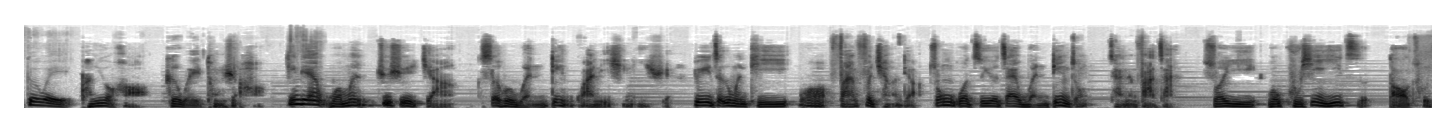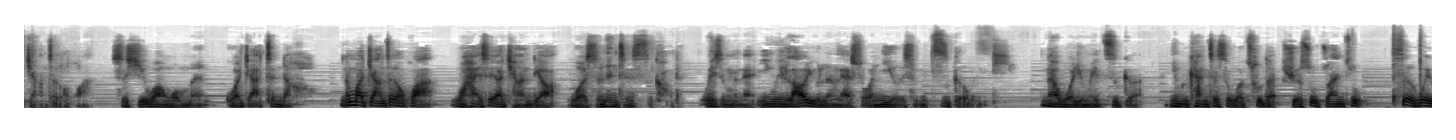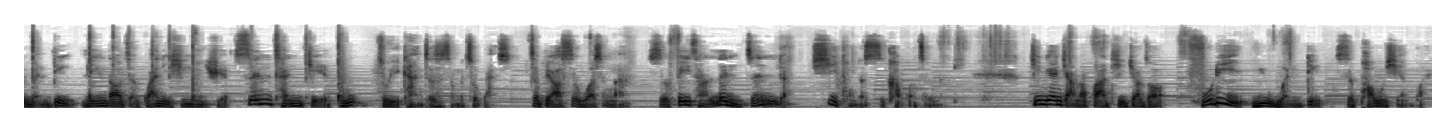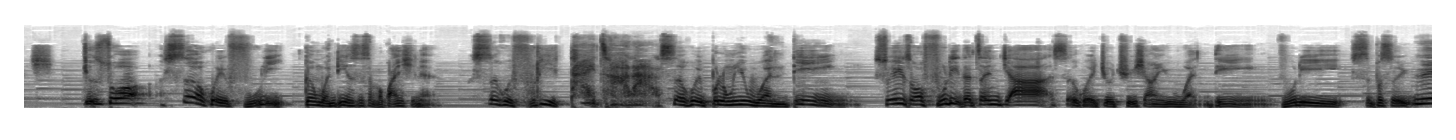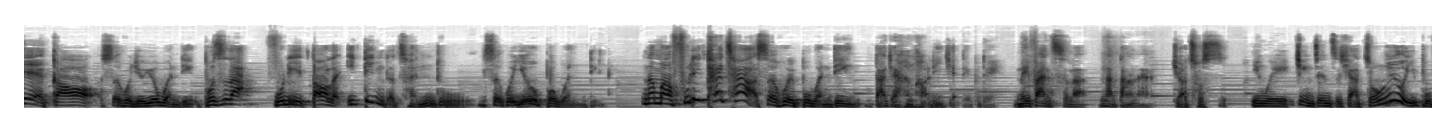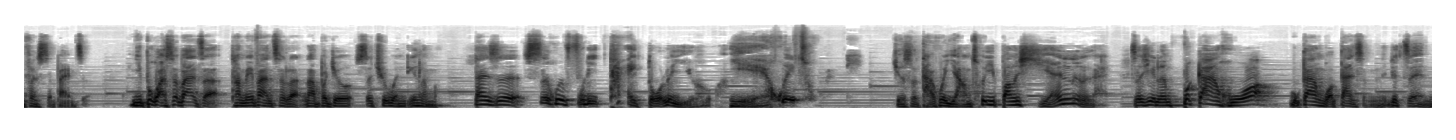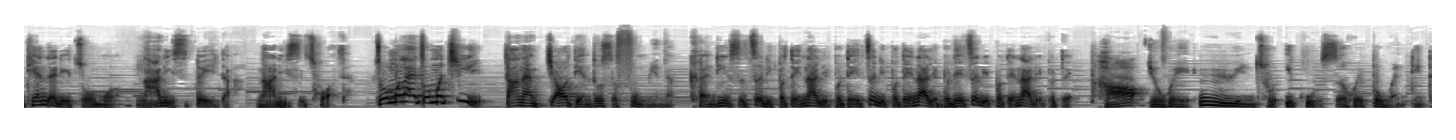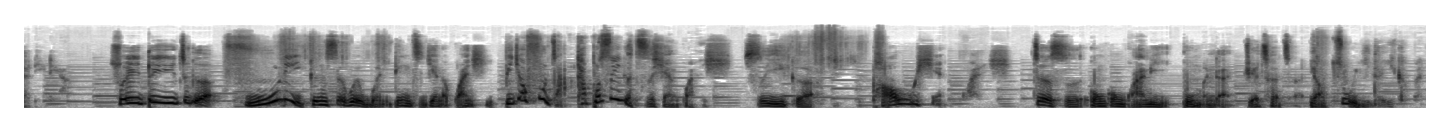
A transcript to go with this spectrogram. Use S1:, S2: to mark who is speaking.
S1: 各位朋友好，各位同学好，今天我们继续讲社会稳定管理心理学。对于这个问题，我反复强调，中国只有在稳定中才能发展，所以我苦心一直到处讲这个话，是希望我们国家真的好。那么讲这个话，我还是要强调，我是认真思考的。为什么呢？因为老有人来说你有什么资格问题，那我有没资格？你们看，这是我出的学术专著。社会稳定领导者管理心理学深层解读，注意看这是什么出版社？这表示我什么是非常认真的、系统的思考过这个问题。今天讲的话题叫做福利与稳定是抛物线关系，就是说社会福利跟稳定是什么关系呢？社会福利太差了，社会不容易稳定。随着福利的增加，社会就趋向于稳定。福利是不是越高，社会就越稳定？不是的，福利到了一定的程度，社会又不稳定。那么福利太差，社会不稳定，大家很好理解，对不对？没饭吃了，那当然就要出事，因为竞争之下总有一部分失败者。你不管失败者，他没饭吃了，那不就失去稳定了吗？但是社会福利太多了以后啊，也会出，就是他会养出一帮闲人来，这些人不干活，不干活干什么呢？就整天在里琢磨哪里是对的，哪里是错的，琢磨来琢磨去，当然焦点都是负面的，肯定是这里不对，那里不对，这里不对，那里不对，这里不对，那里不对，好，就会孕育出一股社会不稳定的力量。所以，对于这个福利跟社会稳定之间的关系比较复杂，它不是一个直线关系，是一个抛物线。这是公共管理部门的决策者要注意的一个问题。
